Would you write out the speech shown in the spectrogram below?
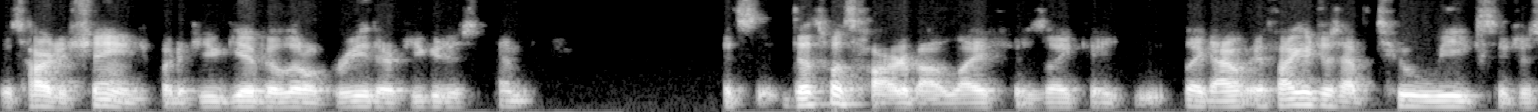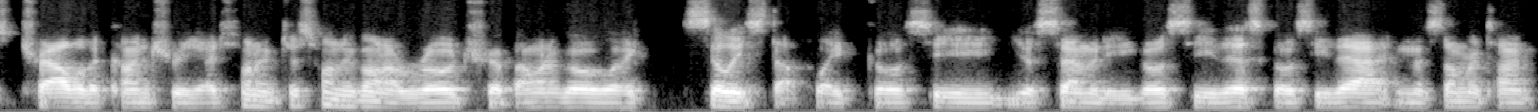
it's hard to change. But if you give a little breather, if you could just, it's that's what's hard about life is like like I, if I could just have two weeks to just travel the country, I just want to just want to go on a road trip. I want to go like silly stuff, like go see Yosemite, go see this, go see that in the summertime,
